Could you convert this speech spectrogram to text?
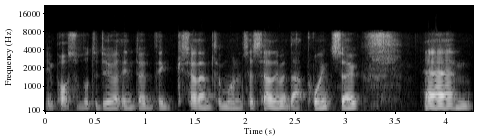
impossible to do. I think don't think Southampton wanted to sell him at that point. So um,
